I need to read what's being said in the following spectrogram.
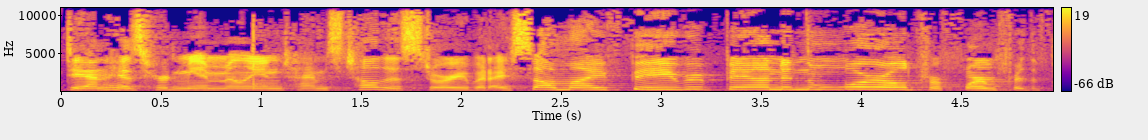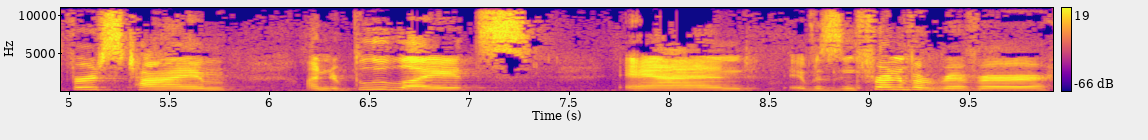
Dan has heard me a million times tell this story, but I saw my favorite band in the world perform for the first time under blue lights, and it was in front of a river.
